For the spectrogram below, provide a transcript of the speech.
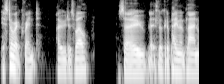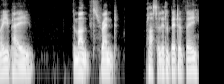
historic rent owed as well. So let's look at a payment plan where you pay the month's rent plus a little bit of the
